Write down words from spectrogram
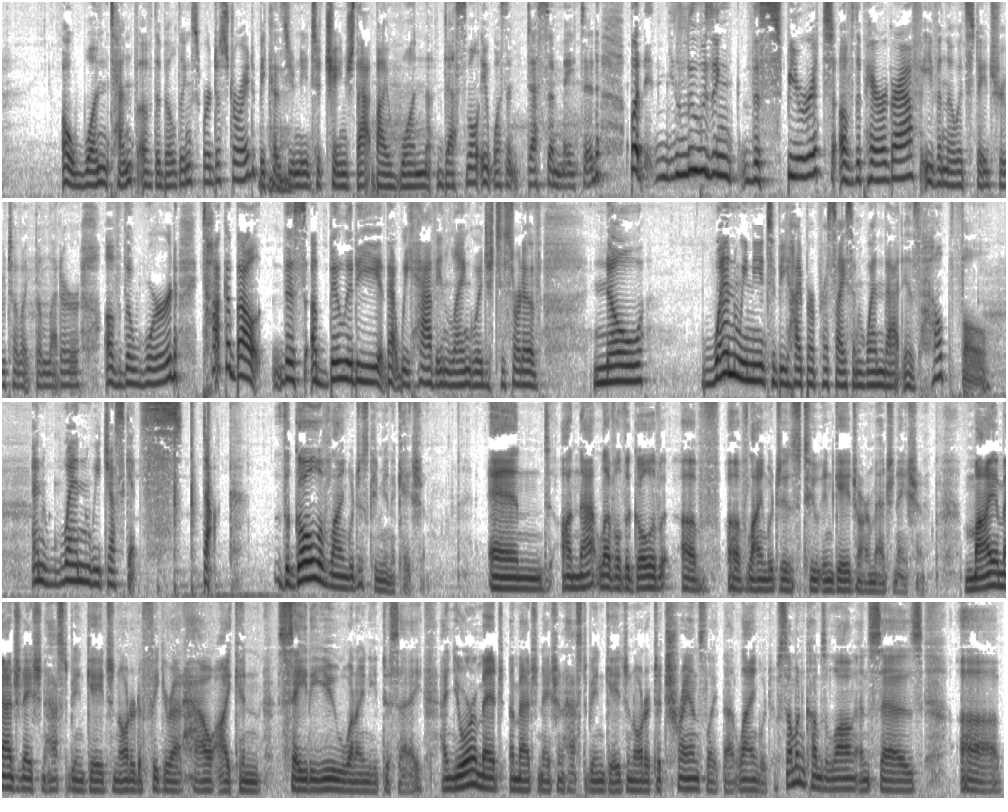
oh, one tenth of the buildings were destroyed because mm-hmm. you need to change that by one decimal. It wasn't decimated, but losing the spirit of the paragraph, even though it stayed true to like the letter of the word. Talk about this ability that we have in language to sort of know when we need to be hyper precise and when that is helpful and when we just get stuck. The goal of language is communication. And on that level, the goal of, of, of language is to engage our imagination. My imagination has to be engaged in order to figure out how I can say to you what I need to say. And your imag- imagination has to be engaged in order to translate that language. If someone comes along and says, uh,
